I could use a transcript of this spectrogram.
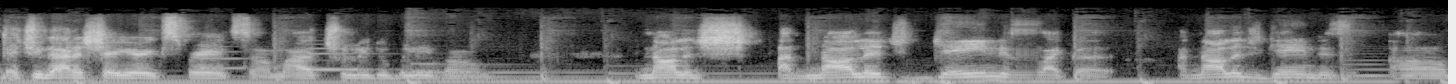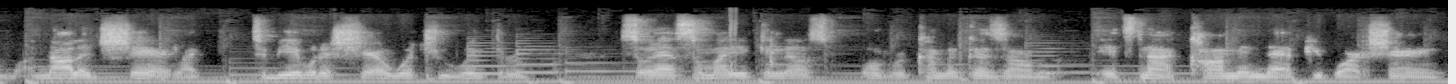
that you got to share your experience. Um, I truly do believe um, knowledge, a knowledge gained is like a, a knowledge gained is um, a knowledge shared, like to be able to share what you went through so that somebody can else overcome it because um it's not common that people are sharing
